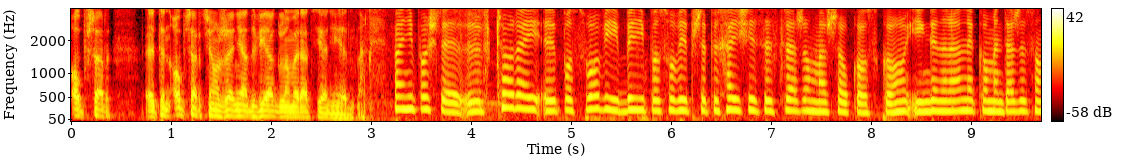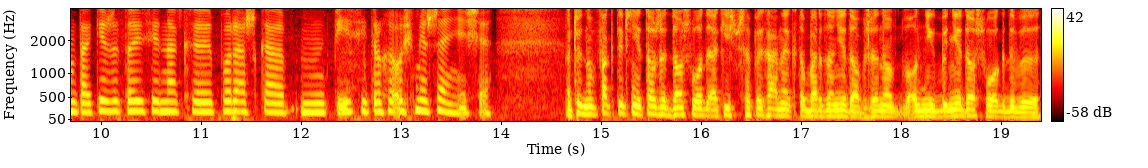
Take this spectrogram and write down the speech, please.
obszar, e, ten obszar ciążenia dwie aglomeracje, a nie jedna. Panie pośle, y, wczoraj y, posłowie i byli posłowie przepychali się ze Strażą Marszałkowską i generalne komentarze są takie, że to jest jednak porażka mm, PiS i trochę ośmieszenie się. Znaczy, no faktycznie to, że doszło do jakichś przepychanek, to bardzo niedobrze. No, od nich by nie doszło, gdyby,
